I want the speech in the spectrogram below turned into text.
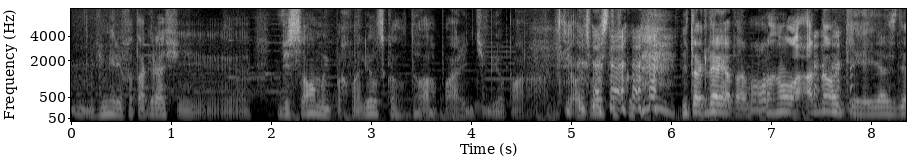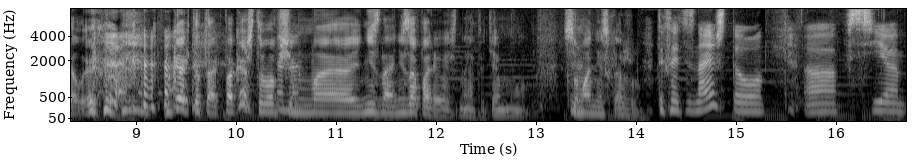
в мире фотографий э, весомый, похвалил, сказал, да, парень, тебе пора сделать выставку. И тогда я там, ну ладно, окей, я сделаю. Ну как-то так. Пока что, в общем, э, не знаю, не запариваюсь на эту тему. С ума не схожу. Ты, кстати, знаешь, что э, все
